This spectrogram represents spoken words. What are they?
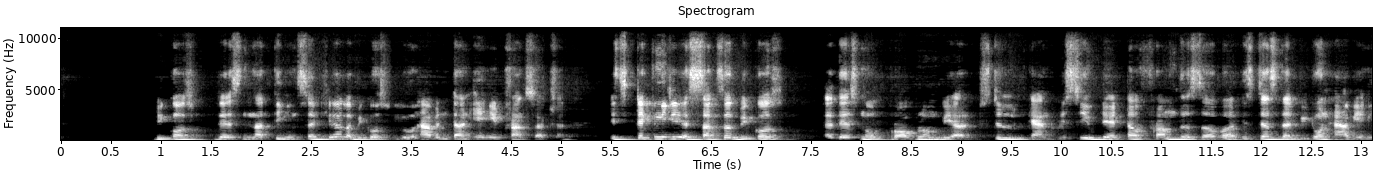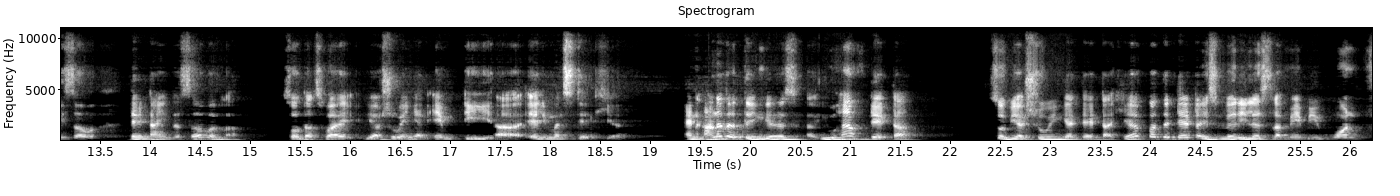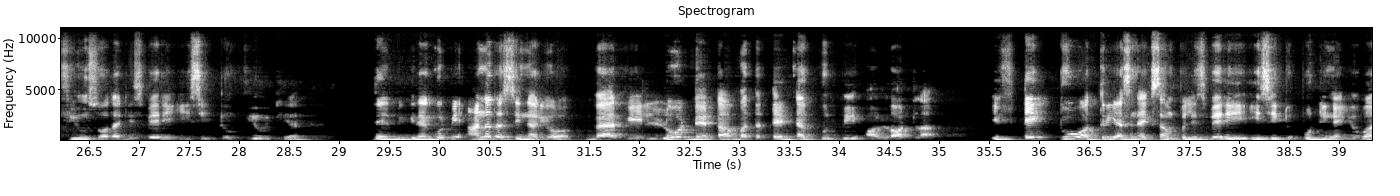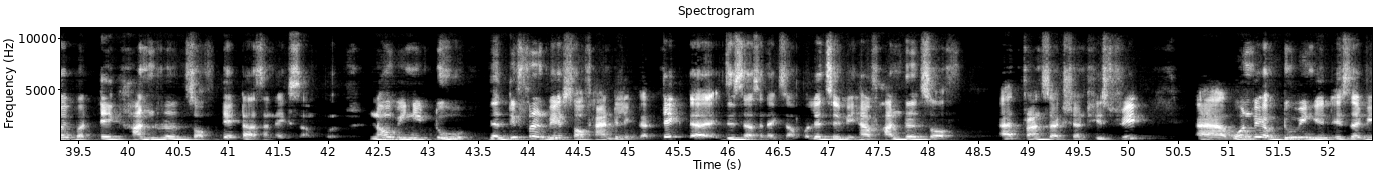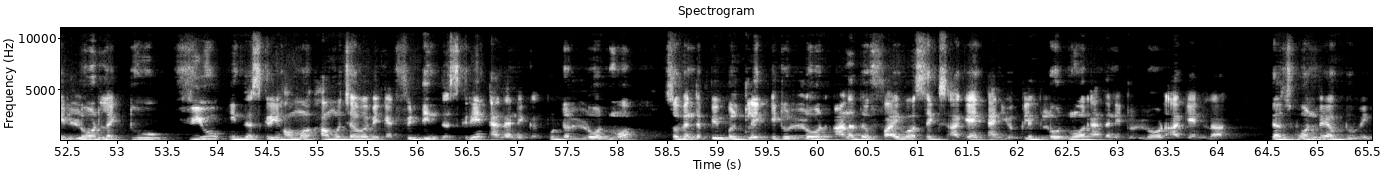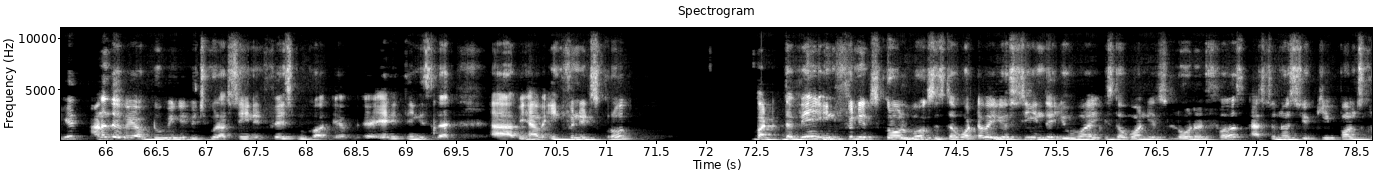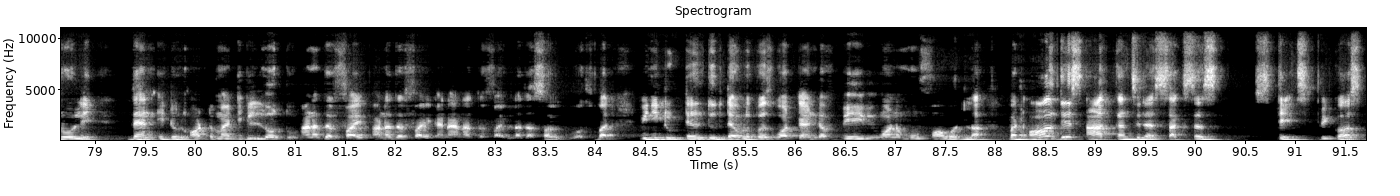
because there's nothing inside here because you haven't done any transaction. It's technically a success because uh, there's no problem. We are still can receive data from the server. It's just that we don't have any server data in the server so that's why we are showing an empty uh, element state here. And another thing is uh, you have data. So we are showing a data here but the data is very less like maybe one few so that it's very easy to view it here. There, there could be another scenario where we load data but the data could be a lot large if take two or three as an example is very easy to put in a UI, but take hundreds of data as an example. Now we need to, are different ways of handling that. Take uh, this as an example. Let's say we have hundreds of uh, transaction history. Uh, one way of doing it is that we load like two few in the screen, how, mu- how much ever we can fit in the screen, and then we can put a load more. So when the people click, it will load another five or six again, and you click load more, and then it will load again. That's one way of doing it. Another way of doing it, which you could have seen in Facebook or anything, is that uh, we have infinite scroll. But the way infinite scroll works is that whatever you see in the ui is the one is loaded first. As soon as you keep on scrolling then it will automatically load to another file another file and another file. That's how it works. But we need to tell to the developers what kind of way we want to move forward but all these are considered success states because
